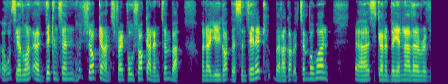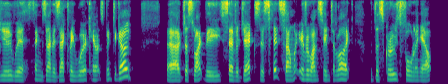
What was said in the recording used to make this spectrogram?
oh, what's the other one? A Dickinson shotgun, straight pull shotgun in timber. I know you got the synthetic, but I got the timber one. Uh, it's going to be another review where things don't exactly work how it's meant to go. Uh, just like the Savage Axis, some everyone seemed to like with the screws falling out.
